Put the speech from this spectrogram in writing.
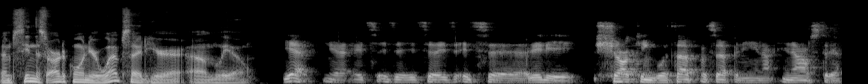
I'm seeing this article on your website here, um, Leo. Yeah, yeah, it's it's it's it's, it's uh, really shocking what that, what's happening in in Austria.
